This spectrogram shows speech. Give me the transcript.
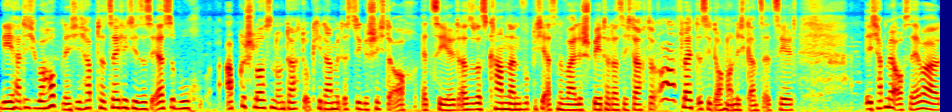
Nee, hatte ich überhaupt nicht. Ich habe tatsächlich dieses erste Buch abgeschlossen und dachte, okay, damit ist die Geschichte auch erzählt. Also das kam dann wirklich erst eine Weile später, dass ich dachte, oh, vielleicht ist sie doch noch nicht ganz erzählt. Ich habe mir auch selber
